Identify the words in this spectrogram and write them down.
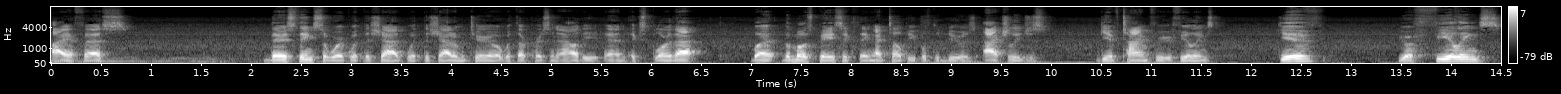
IFS. There's things to work with the with the shadow material with our personality and explore that. But the most basic thing I tell people to do is actually just give time for your feelings. Give your feelings,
